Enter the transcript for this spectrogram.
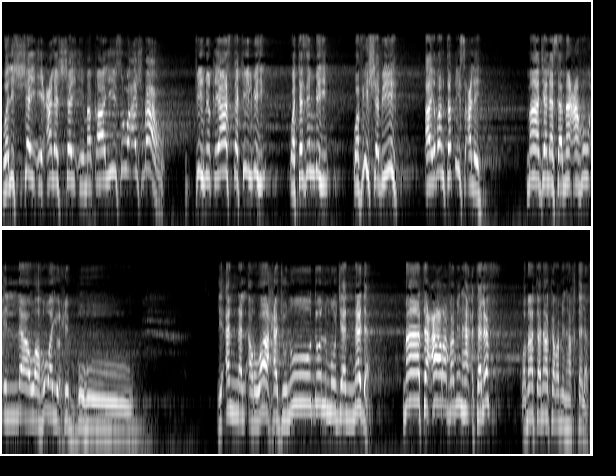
وللشيء على الشيء مقاييس وأشباه. فيه مقياس تكيل به وتزن به وفيه شبيه أيضا تقيس عليه. ما جلس معه إلا وهو يحبه. لأن الأرواح جنود مجندة. ما تعارف منها ائتلف وما تناكر منها اختلف.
